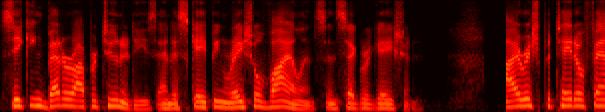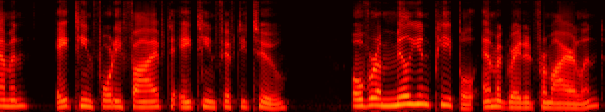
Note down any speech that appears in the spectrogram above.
seeking better opportunities and escaping racial violence and segregation. Irish Potato Famine, 1845 to 1852. Over a million people emigrated from Ireland,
